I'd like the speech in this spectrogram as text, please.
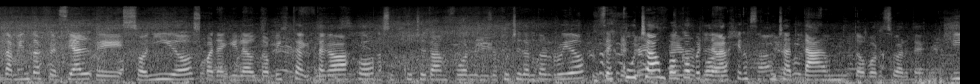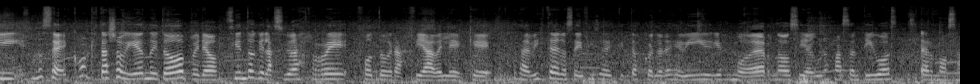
Tratamiento especial de sonidos para que la autopista que está acá abajo no se escuche tan fuerte, no se escuche tanto el ruido. Se escucha un poco, pero la verdad es que no se escucha tanto, por suerte. Y no sé, es como que está lloviendo y todo, pero siento que la ciudad es re fotografiable, que la vista de los edificios de distintos colores de vidrios modernos y algunos más antiguos es hermosa.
